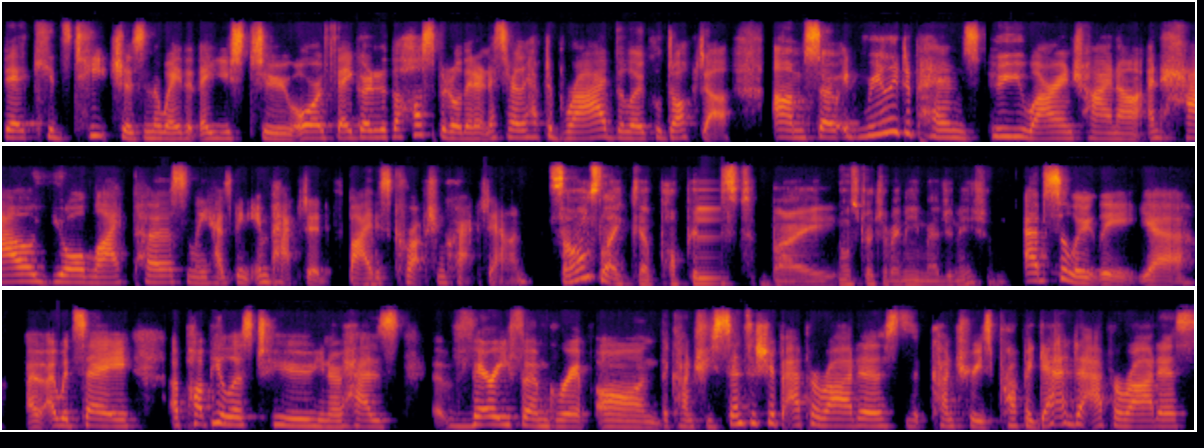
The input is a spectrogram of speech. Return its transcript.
their kids' teachers in the way that they used to, or if they go to the hospital, they don't necessarily have to bribe the local doctor. Um, so it really depends who you are in China and how your life personally has been impacted by this corruption crackdown. Sounds like a populist by no stretch of any imagination. Absolutely, yeah. I, I would say a populist who, you know, has a very firm grip on the country's censorship apparatus, the country's propaganda apparatus,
